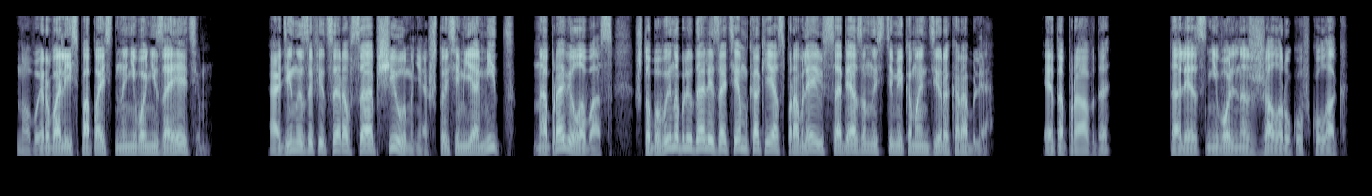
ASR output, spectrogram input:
«Но вы рвались попасть на него не за этим. Один из офицеров сообщил мне, что семья Мид направила вас, чтобы вы наблюдали за тем, как я справляюсь с обязанностями командира корабля. Это правда?» Талес невольно сжал руку в кулак.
